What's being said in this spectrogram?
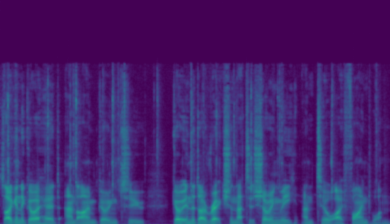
So I'm going to go ahead and I'm going to go in the direction that it's showing me until I find one.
